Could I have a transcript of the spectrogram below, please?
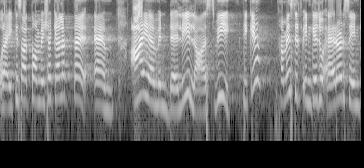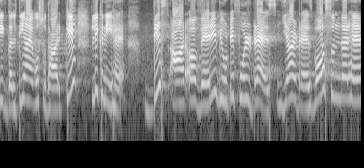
और आई के साथ तो हमेशा क्या लगता है? Am I am in Delhi last week ठीक है? हमें सिर्फ़ इनके जो एरर्स हैं, इनकी गलतियाँ हैं, वो सुधार के लिखनी है। This are a very beautiful dress यह ड्रेस बहुत सुंदर है।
